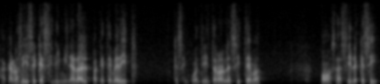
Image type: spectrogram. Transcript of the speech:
Acá nos dice que se eliminará el paquete Medit que se encuentra instalado en el sistema. Vamos a decirle que sí.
